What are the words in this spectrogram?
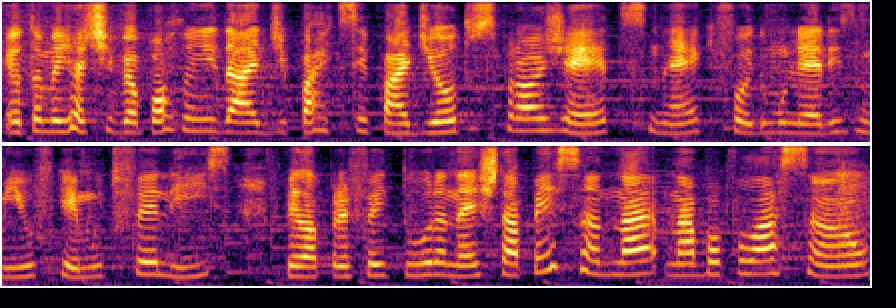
Eu também já tive a oportunidade de participar de outros projetos, né, que foi do Mulheres Mil. Fiquei muito feliz pela prefeitura, né, estar pensando na, na população,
